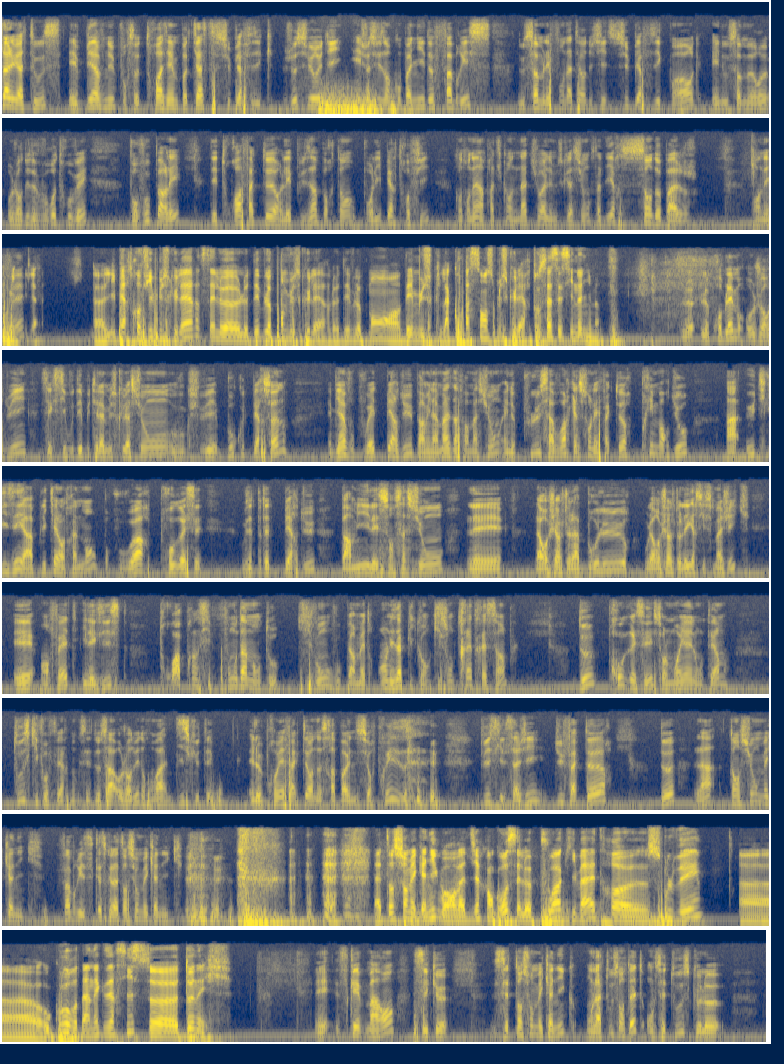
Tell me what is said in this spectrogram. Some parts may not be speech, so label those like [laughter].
Salut à tous et bienvenue pour ce troisième podcast Superphysique. Je suis Rudy et je suis en compagnie de Fabrice. Nous sommes les fondateurs du site superphysique.org et nous sommes heureux aujourd'hui de vous retrouver pour vous parler des trois facteurs les plus importants pour l'hypertrophie quand on est un pratiquant naturel de musculation, c'est-à-dire sans dopage. En effet, euh, L'hypertrophie musculaire, c'est le, le développement musculaire, le développement des muscles, la croissance musculaire. Tout ça, c'est synonyme. Le, problème aujourd'hui, c'est que si vous débutez la musculation ou vous suivez beaucoup de personnes, eh bien vous pouvez être perdu parmi la masse d'informations et ne plus savoir quels sont les facteurs primordiaux à utiliser, à appliquer à l'entraînement pour pouvoir progresser. Vous êtes peut-être perdu parmi les sensations, la recherche de la brûlure ou la recherche de l'exercice magique. Et en fait, il existe trois principes fondamentaux qui vont vous permettre, en les appliquant, qui sont très très simples, de progresser sur le moyen et long terme tout ce qu'il faut faire. Donc c'est de ça aujourd'hui dont on va discuter. Et le premier facteur ne sera pas une surprise, [laughs] puisqu'il s'agit du facteur de la tension mécanique. Fabrice, qu'est-ce que la tension mécanique? [laughs] La tension mécanique, bon, on va dire qu'en gros, c'est le poids qui va être euh, soulevé euh, au cours d'un exercice euh, donné. Et ce qui est marrant, c'est que cette tension mécanique, on l'a tous en tête, on sait tous que le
